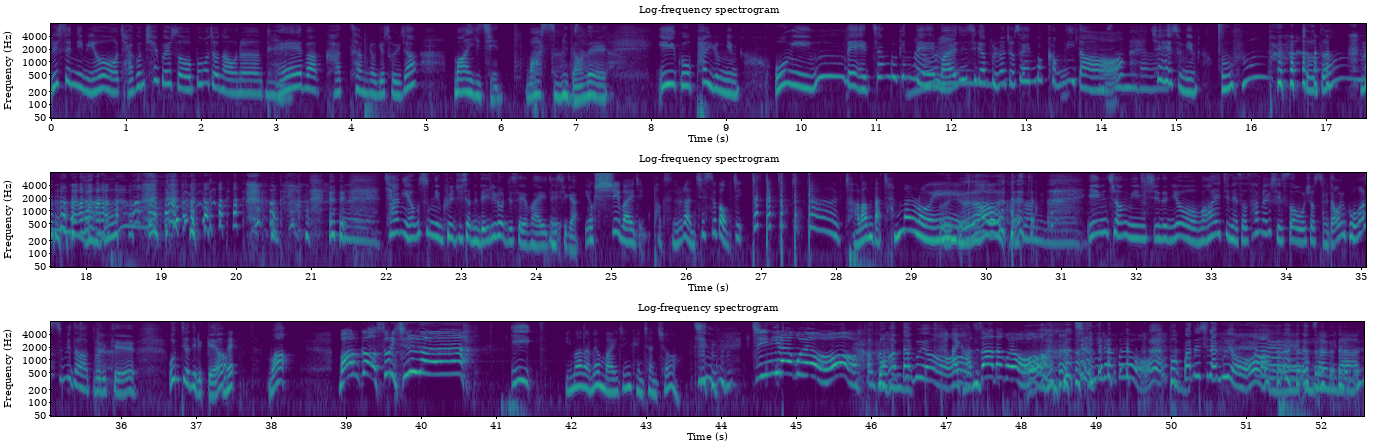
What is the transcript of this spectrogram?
리세 님이요. 작은 체구에서 뿜어져 나오는 음. 대박 가창력의 소유자 마이진. 맞습니다. 감사합니다. 네. 2986님, 옹이, 음, 네, 애창곡인데, 아. 마이진 씨가 불러줘서 행복합니다. 감사합니다. 최혜수님, 우흠, 저당, 저당. 장영수님 글 주셨는데 읽어주세요, 마이진 네, 씨가. 역시 마이진, 박수를 안 칠 수가 없지. 짝짝짝짝짝. 잘한다, 참말로. 네. 아우, 감사합니다. 임정님 씨는요, 마이진에서 삼행시 써 오셨습니다. 어이, 고맙습니다. 또 이렇게 운 띄워드릴게요. 네. 와. 마음껏 소리 질러! 이. 이만하면 마이진 괜찮죠? 진. 찐이라고요. 아, 고맙다고요. 아 감사하다고요. 어. 찐이라고요. 복 받으시라고요. 네, 감사합니다.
